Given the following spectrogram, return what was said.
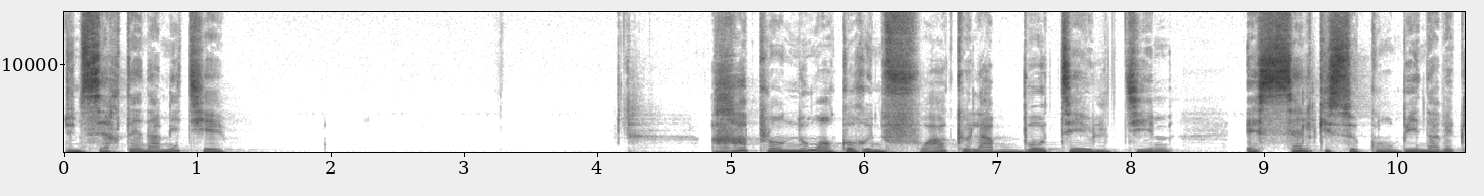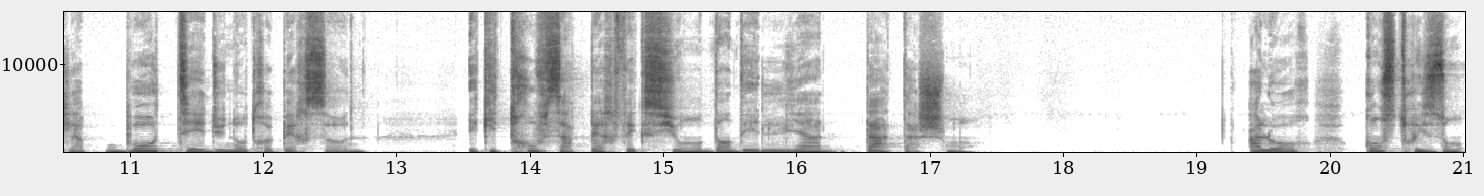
d'une certaine amitié. Rappelons-nous encore une fois que la beauté ultime est celle qui se combine avec la beauté d'une autre personne et qui trouve sa perfection dans des liens d'attachement. Alors, construisons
